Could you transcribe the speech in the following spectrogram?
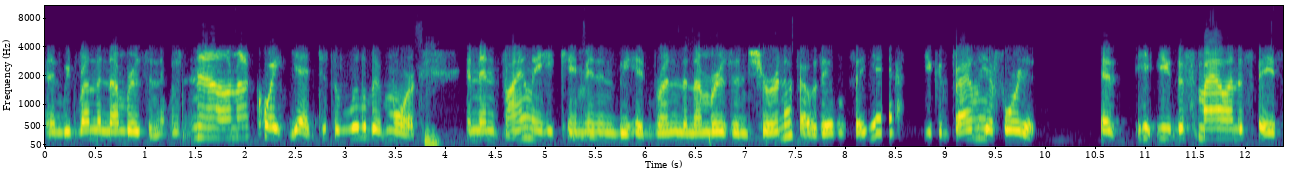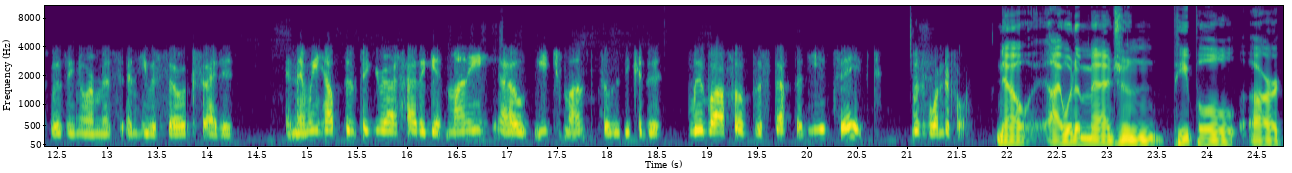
and we'd run the numbers, and it was no, not quite yet, just a little bit more. Hmm. And then finally, he came in, and we had run the numbers, and sure enough, I was able to say, "Yeah, you can finally afford it." it he, he, the smile on his face was enormous, and he was so excited. And then we helped him figure out how to get money out each month so that he could live off of the stuff that he had saved. It was wonderful. Now, I would imagine people are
